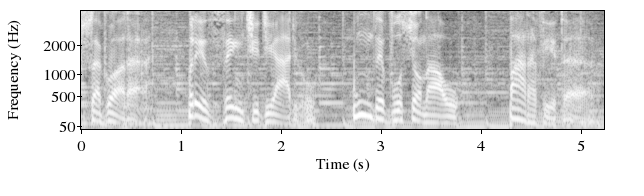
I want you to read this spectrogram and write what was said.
Ouça agora Presente Diário um devocional para a vida.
